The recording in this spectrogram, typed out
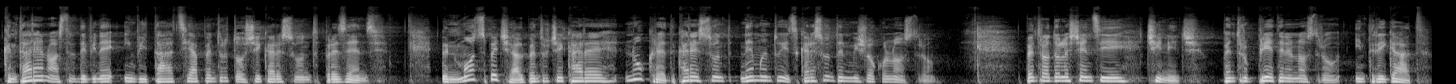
cântarea noastră devine invitația pentru toți cei care sunt prezenți. În mod special pentru cei care nu cred, care sunt nemântuiți, care sunt în mijlocul nostru. Pentru adolescenții cinici, pentru prietenii nostru intrigat.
